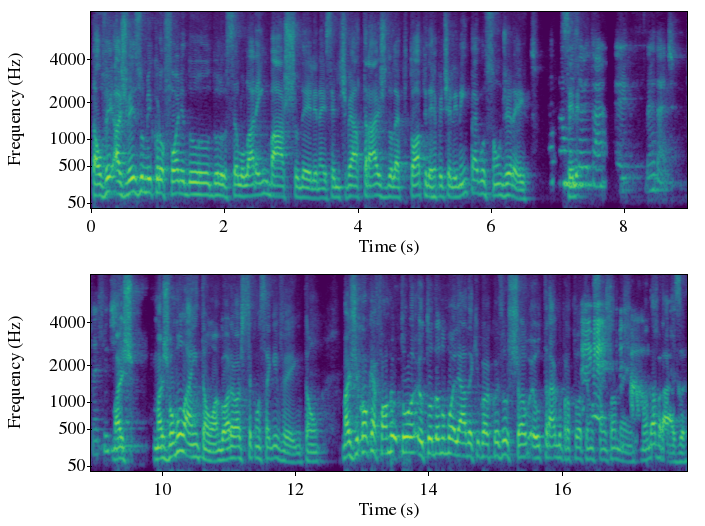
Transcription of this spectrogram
Talvez, às vezes, o microfone do, do celular é embaixo dele, né? E se ele estiver atrás do laptop, de repente ele nem pega o som direito. Não, mas ele... ele tá. É, verdade. Faz sentido. Mas, mas vamos lá, então. Agora eu acho que você consegue ver. Então. Mas de qualquer forma, eu tô, eu tô dando uma olhada aqui, qualquer coisa eu chamo, eu trago para tua atenção é, também. Fala, Manda brasa.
